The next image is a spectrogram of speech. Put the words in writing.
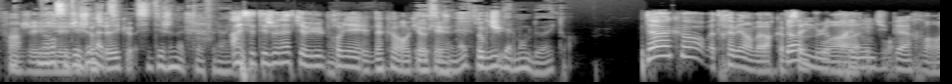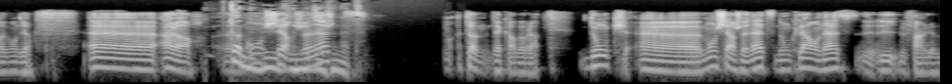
Enfin, j'ai, non, non c'était Jonathan. Que... C'était Jonathan qui avait fait la review. Ah, c'était Jonathan qui avait lu le premier. D'accord, ok, ok. C'est Jonathan qui a lu tu... également le 2 avec toi. D'accord, bah très bien. Bah alors comme ça, il pourra, le prénom du père. rebondir. Euh, alors, euh, Tom, mon cher Jonathan. Tom, d'accord, bah voilà. Donc, euh, mon cher Jonathan, donc là, on a, enfin, le,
